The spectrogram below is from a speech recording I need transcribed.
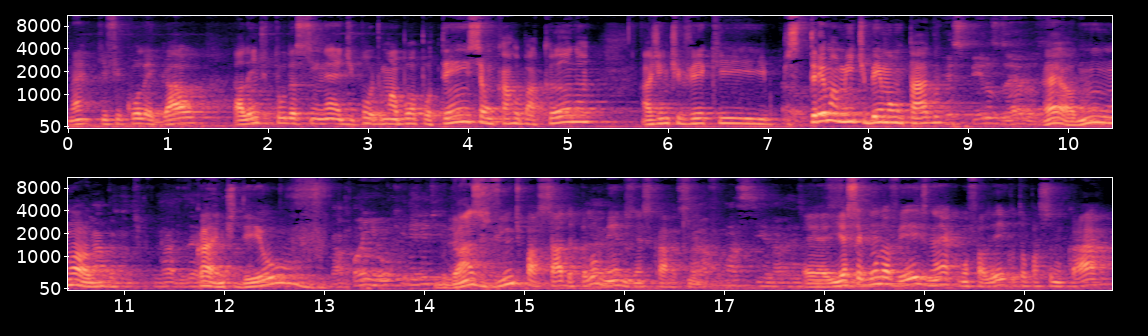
né? Que ficou legal, além de tudo, assim, né? De, pô, de uma boa potência, um carro bacana. A gente vê que extremamente bem montado. Respiro zero. É, ó, um, ó, Nada. Cara, a gente deu Apanhou que nem a gente. deu umas 20 passadas, pelo menos, nesse carro aqui. Nada É, e a segunda vez, né, como eu falei, que eu estou passando o carro,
